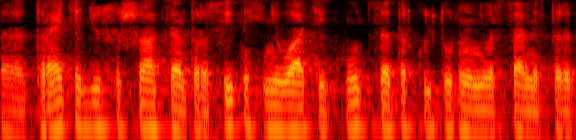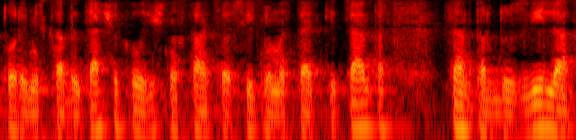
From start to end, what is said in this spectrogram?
е, третя ДЮСШ, центр освітних інновацій, КУН, центр культурно-універсальних територій, міська дитяча екологічна станція, освітньо-мистецький центр, центр дозвілля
